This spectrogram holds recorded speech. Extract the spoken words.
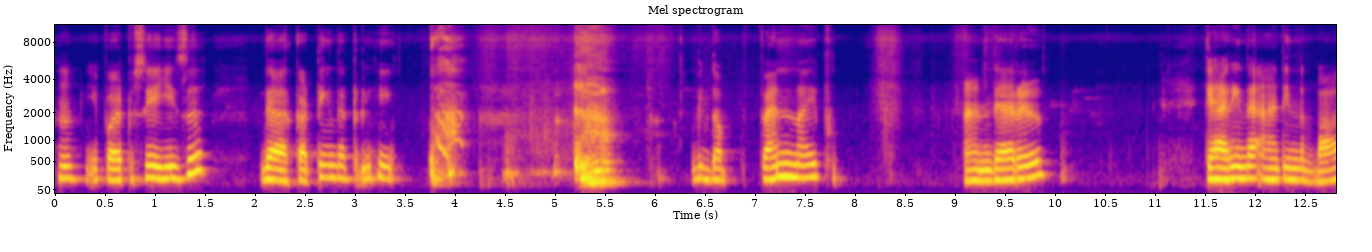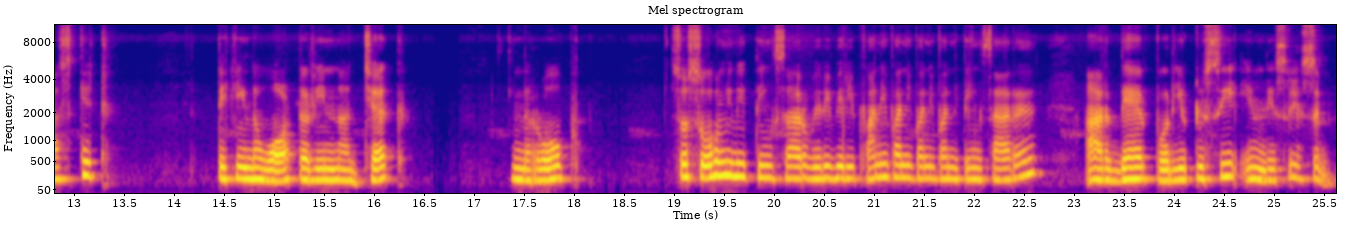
Hmm, If I have to say is they are cutting the tree with the pen knife and they're carrying the ant in the basket, taking the water in a jug, in the rope. So, so many things are very, very funny, funny, funny, funny things are, are there for you to see in this lesson.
